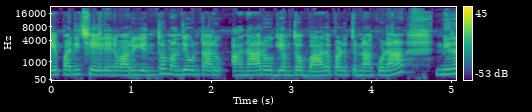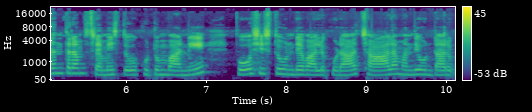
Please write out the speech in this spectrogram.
ఏ పని చేయలేని వారు ఎంతోమంది ఉంటారు. అనారోగ్యంతో బాధపడుతున్నా కూడా నిరంతరం శ్రమిస్తూ కుటుంబాన్ని పోషిస్తూ ఉండే వాళ్ళు కూడా చాలామంది ఉంటారు.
